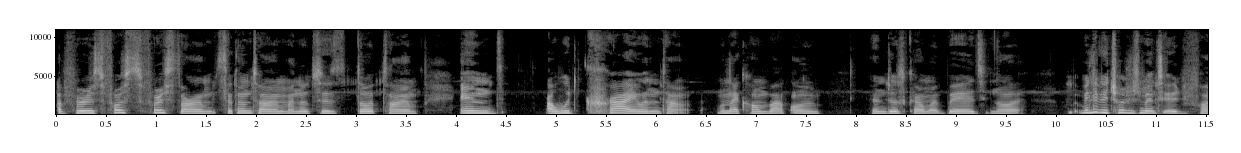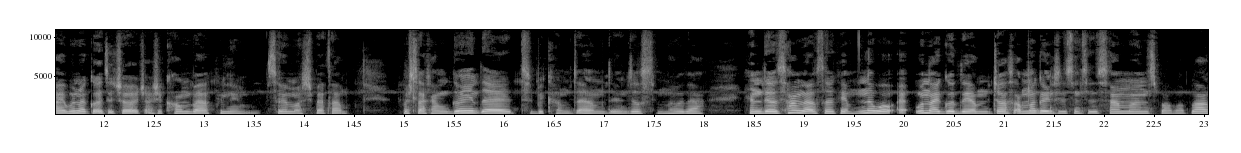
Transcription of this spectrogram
at first, first, first time, second time, I noticed third time, and I would cry one time when I come back on, and just cry on my bed, not believe the church is meant to edify. When I go to church, I should come back feeling so much better. But it's like I'm going there to be condemned and just know that. And there was time that I was like, okay, no, well, when I go there, I'm just, I'm not going to listen to the sermons, blah, blah, blah.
